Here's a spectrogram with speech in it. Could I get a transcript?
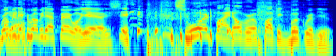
run me that, run me that farewell. Yeah, shit. Sword fight over a fucking book review.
